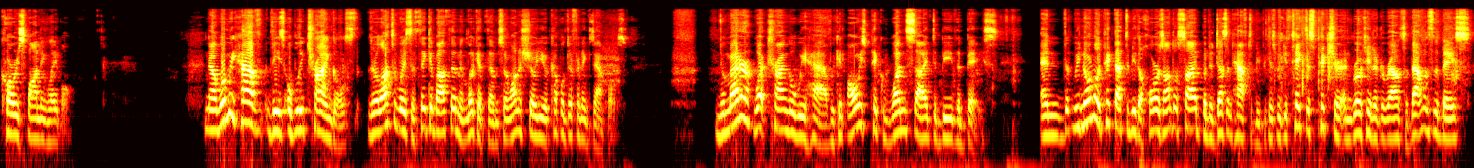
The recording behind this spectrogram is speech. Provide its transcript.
corresponding label. Now, when we have these oblique triangles, there are lots of ways to think about them and look at them, so I want to show you a couple different examples. No matter what triangle we have, we can always pick one side to be the base. And we normally pick that to be the horizontal side, but it doesn't have to be because we could take this picture and rotate it around so that one's the base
